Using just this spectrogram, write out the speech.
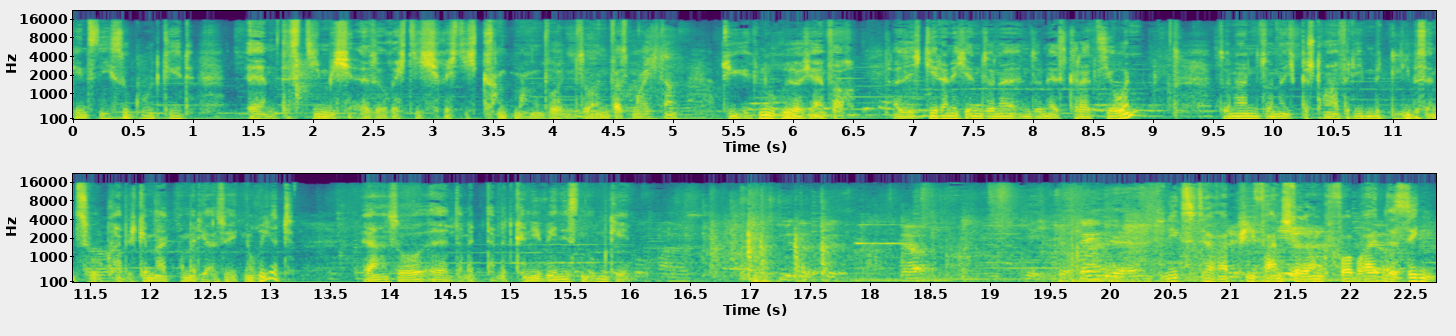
denen es nicht so gut geht, äh, dass die mich also richtig, richtig krank machen würden. So, und was mache ich dann? Die ignoriere ich einfach. Also ich gehe da nicht in so eine, in so eine Eskalation, sondern, sondern ich bestrafe die mit Liebesentzug, habe ich gemerkt, wenn man die also ignoriert. Ja, so, äh, damit, damit können die wenigsten umgehen. Ja. Die nächste Therapieveranstaltung vorbereiten, das Singen.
